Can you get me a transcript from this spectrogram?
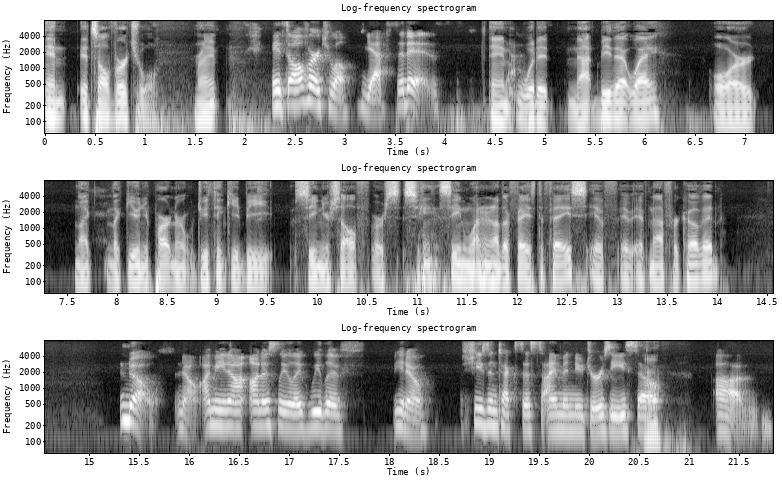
And it's all virtual, right? It's all virtual. Yes, it is. And yeah. would it not be that way, or like like you and your partner? Do you think you'd be seeing yourself or seeing seeing one another face to face if if not for COVID? No, no. I mean, honestly, like we live, you know, she's in Texas, I'm in New Jersey, so oh. um,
